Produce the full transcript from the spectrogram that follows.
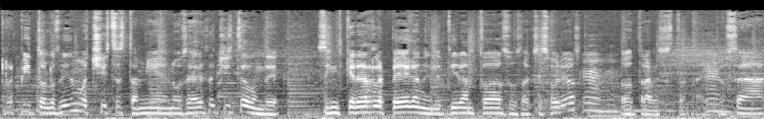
repito, los mismos chistes también. O sea, ese chiste donde sin querer le pegan y le tiran todos sus accesorios, otra vez están ahí. O sea,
